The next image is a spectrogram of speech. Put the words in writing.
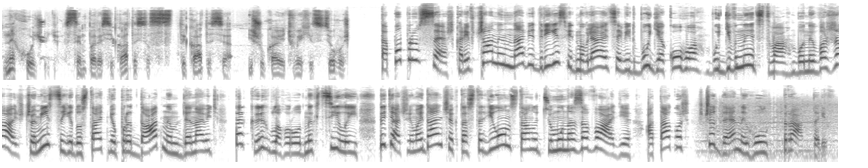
не хочуть з цим пересікатися, стикатися і шукають вихід з цього. Та попри все, шкарівчани на відріз відмовляються від будь-якого будівництва, бо не вважають, що місце є достатньо придатним для навіть таких благородних цілей. Дитячий майданчик та стадіон стануть цьому на заваді, а також щоденний гул тракторів.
